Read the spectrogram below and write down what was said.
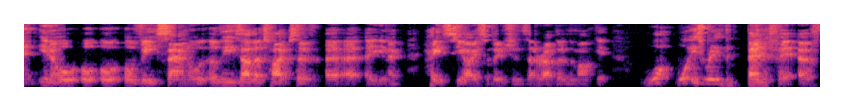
you know, or, or, or vSAN, or, or, these other types of, uh, uh, uh you know, HCI solutions that are out there in the market. What what is really the benefit of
